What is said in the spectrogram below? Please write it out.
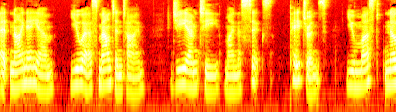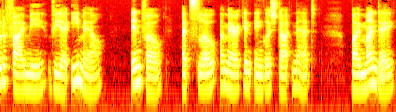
at 9 a.m. U.S. Mountain Time, GMT minus 6. Patrons, you must notify me via email info at slowamericanenglish.net by Monday,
